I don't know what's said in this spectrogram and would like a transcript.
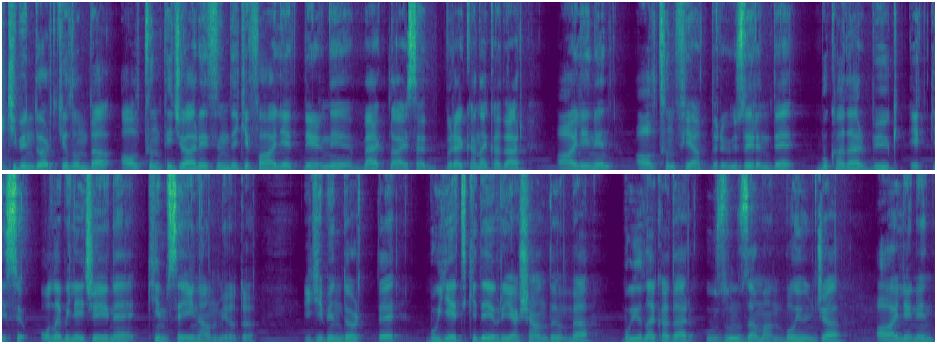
2004 yılında altın ticaretindeki faaliyetlerini Barclays'a bırakana kadar ailenin altın fiyatları üzerinde bu kadar büyük etkisi olabileceğine kimse inanmıyordu. 2004'te bu yetki devri yaşandığında bu yıla kadar uzun zaman boyunca ailenin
